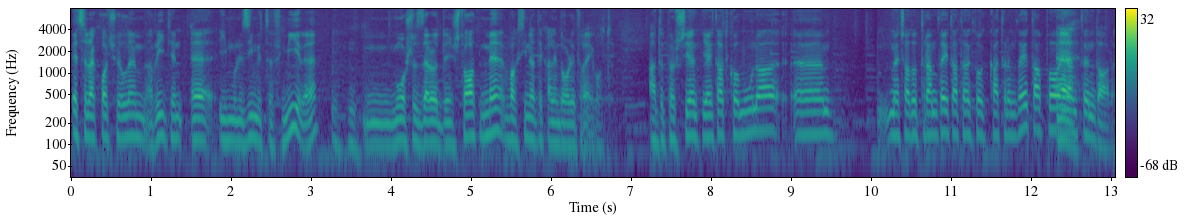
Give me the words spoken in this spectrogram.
e cila ka qëllim rritjen e imunizimit të fëmijëve të moshës zero deri në shtatë me vaksinat e kalendarit të rregullt. A do përfshihen të njëjtat komuna me qato 13-at dhe këto 14 apo janë të ndara?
